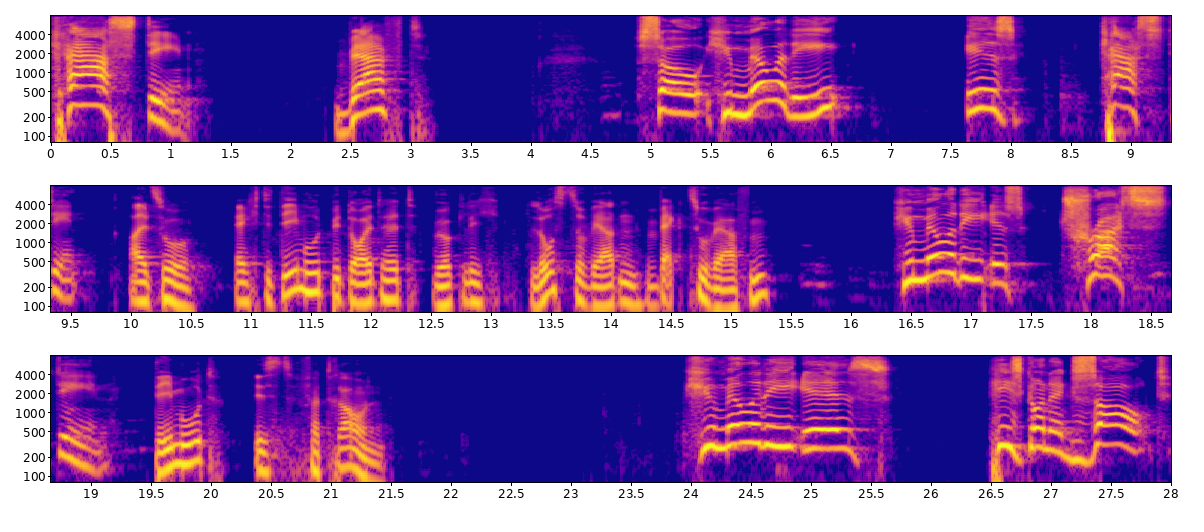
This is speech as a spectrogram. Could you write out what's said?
casting. Werft. So humility is casting. Also, echte Demut bedeutet wirklich loszuwerden, wegzuwerfen. Humility is trusting. Demut ist Vertrauen. Humility is he's going to exalt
